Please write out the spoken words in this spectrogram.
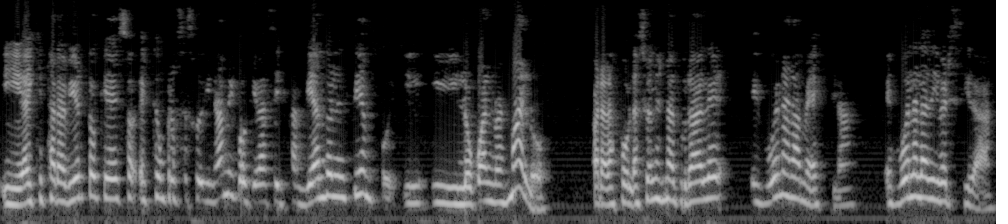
Y hay que estar abierto que eso, este es un proceso dinámico que va a seguir cambiando en el tiempo y, lo cual no es malo. Para las poblaciones naturales es buena la mezcla, es buena la diversidad.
